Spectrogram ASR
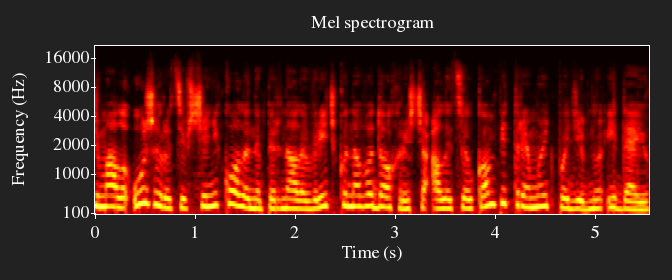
Чимало ужгородців ще ніколи не пірнали в річку на водохреща, але цілком підтримують подібну ідею.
